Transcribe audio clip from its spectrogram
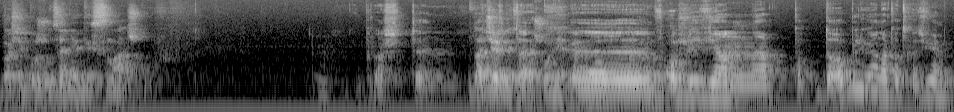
właśnie porzucenie tych smaczków? Uproszczeń. Dla Ciebie to Tak. poszło nie tak. Bo- W Obliviona, do Obliviona podchodziłem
